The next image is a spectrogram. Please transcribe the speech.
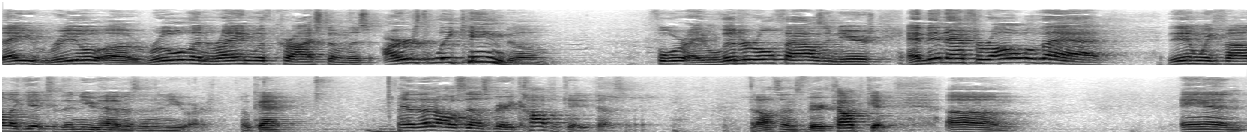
they real, uh, rule and reign with Christ on this earthly kingdom for a literal thousand years. And then after all of that, then we finally get to the new heavens and the new earth. Okay? Now that all sounds very complicated, doesn't it? That all sounds very complicated. Um, and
